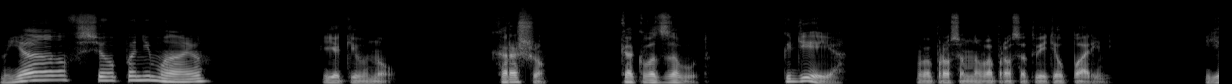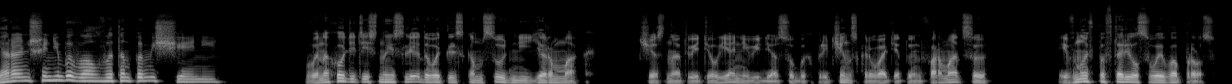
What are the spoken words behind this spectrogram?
Я все понимаю». Я кивнул. «Хорошо. Как вас зовут?» «Где я?» — вопросом на вопрос ответил парень. «Я раньше не бывал в этом помещении». «Вы находитесь на исследовательском судне «Ермак», — честно ответил я, не видя особых причин скрывать эту информацию, и вновь повторил свой вопрос.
